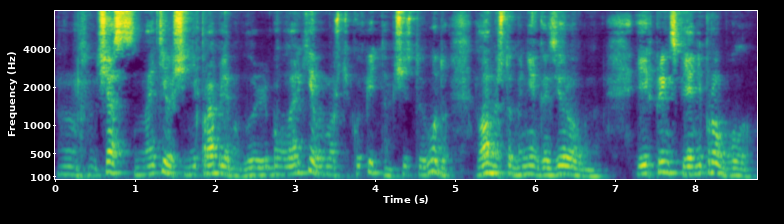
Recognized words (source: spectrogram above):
Сейчас найти вообще не проблема. В любом ларьке вы можете купить там чистую воду. Главное, чтобы не газированную. И, в принципе, я не пробовал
